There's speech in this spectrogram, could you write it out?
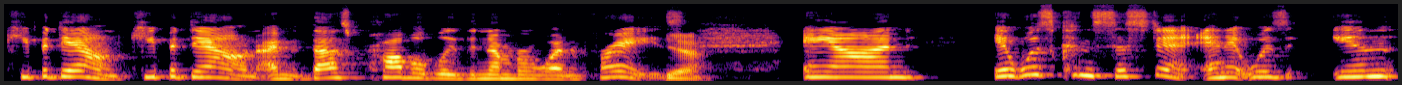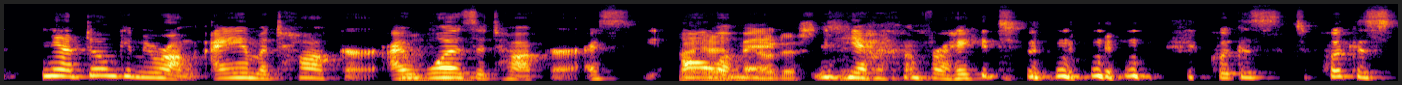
keep it down, keep it down. I mean, that's probably the number one phrase. Yeah. And it was consistent and it was in now don't get me wrong i am a talker i Mhm. was a talker I, I all hadn't of it noticed, yeah, right quickest quickest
